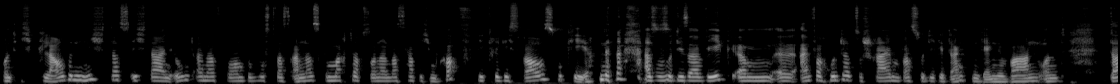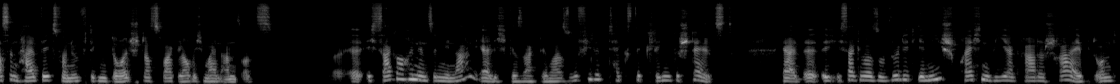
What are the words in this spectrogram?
Und ich glaube nicht, dass ich da in irgendeiner Form bewusst was anders gemacht habe, sondern was habe ich im Kopf? Wie kriege ich's raus? Okay. Also, so dieser Weg, ähm, äh, einfach runterzuschreiben, was so die Gedankengänge waren und das in halbwegs vernünftigem Deutsch, das war, glaube ich, mein Ansatz. Äh, ich sage auch in den Seminaren ehrlich gesagt immer, so viele Texte klingen gestelzt. Ja, äh, ich sage immer so, würdet ihr nie sprechen, wie ihr gerade schreibt und,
